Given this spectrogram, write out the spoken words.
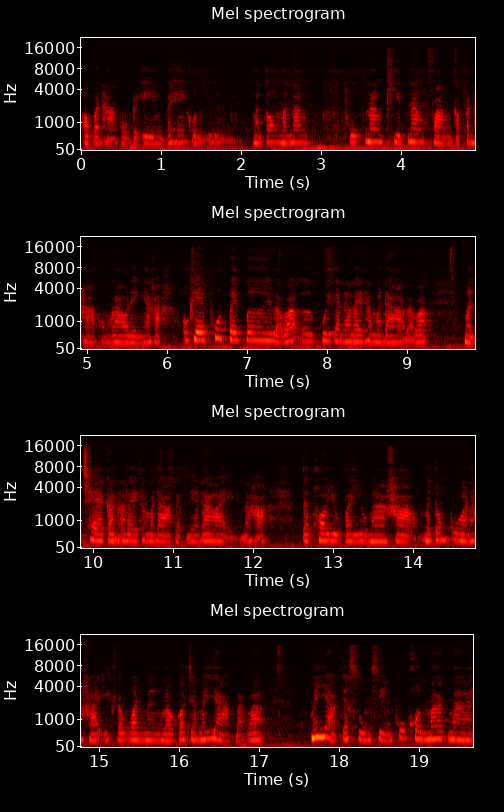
เอาปัญหาของตัวเองไปให้คนอื่น มันต้องมานั่งทุกข์นั่งคิดนั่งฟังกับปัญหาของเราอะไรเงี้ยค่ะ โอเค พูดไปเปยแบบว่าเออคุยกันอะไรธรรมดาแบบว่าเหมือนแชร์กันอะไรธรรมดาแบบเนี้ยได้นะคะ แต่พออยู่ไปอยู่มาค่ะ ไม่ต้องกลัวนะคะ อีกสักวันหนึ่งเราก็จะไม่อยากแบบว่า ไม่อยากจะสูงสิงผู้คนมากมาย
